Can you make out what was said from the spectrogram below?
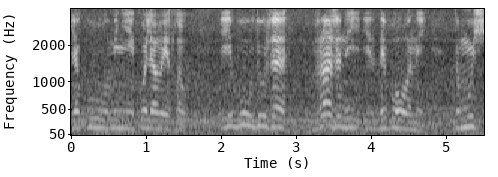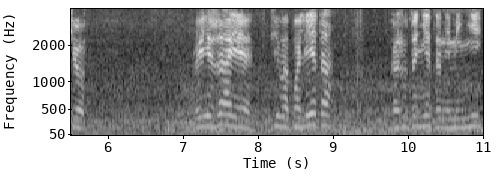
яку мені Коля вислав. І був дуже вражений і здивований, тому що виїжджає ціла палета. Кажу, та ні, це не мені.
